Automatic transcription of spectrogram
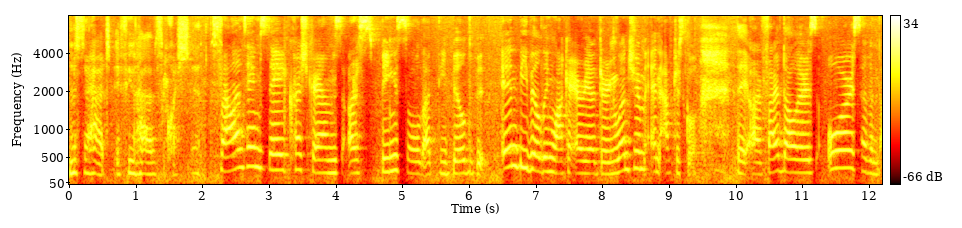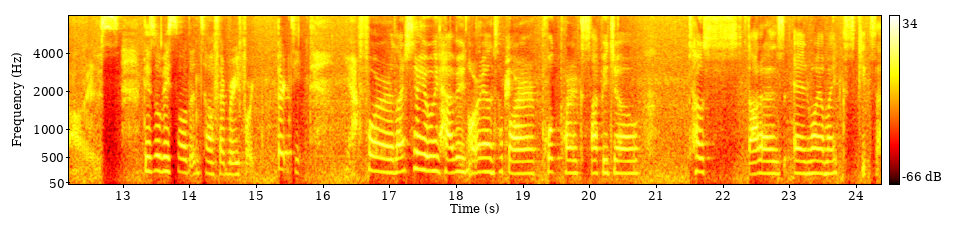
Mr. Hatch if you have questions. Valentine's Day Crush Grams are being sold at the Build in B Building locker area during lunchroom and after school. They are $5 or $7. These will be sold until February 4th, 13th. Yeah. For lunch today, we'll be having Oriental Bar, Pulled Pork, Sloppy Joe, Tostadas, and Royal Mike's Pizza.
